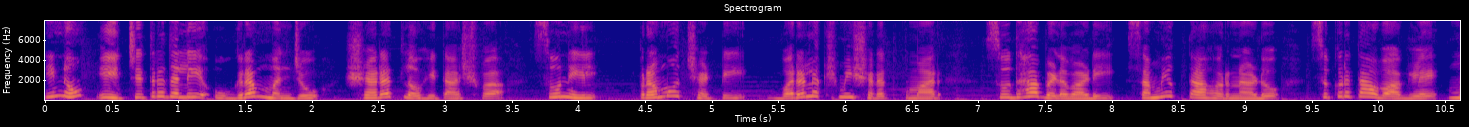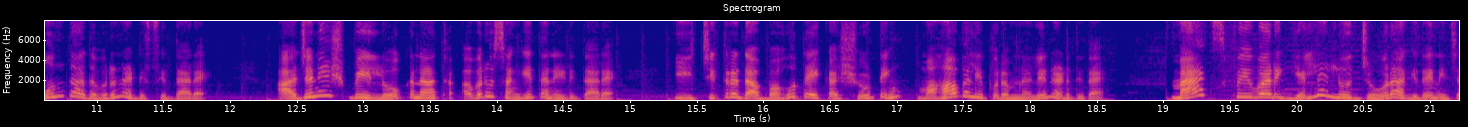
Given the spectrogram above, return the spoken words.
ಇನ್ನು ಈ ಚಿತ್ರದಲ್ಲಿ ಉಗ್ರಂ ಮಂಜು, ಶರತ್ ಲೋಹಿತಾಶ್ವ, ಸುನೀಲ್, ಪ್ರಮೋದ್ ಶೆಟ್ಟಿ, ವರಲಕ್ಷ್ಮಿ ಶರತ್ ಕುಮಾರ್ ಸುಧಾ ಬೆಳವಾಡಿ, ಸಂಯುಕ್ತಾ ಹೊರನಾಡು, ಸುಕೃತಾ ವಾಗ್ಲೆ ಮುಂತಾದವರು ನಟಿಸಿದ್ದಾರೆ. ಅಜನೀಶ್ ಬಿ. ಲೋಕನಾಥ್ ಅವರು ಸಂಗೀತ ನೀಡಿದ್ದಾರೆ. ಈ ಚಿತ್ರದ ಬಹುತೇಕ ಶೂಟಿಂಗ್ ಮಹಾಬಲಿಪುರಂನಲ್ಲಿ ನಡೆದಿದೆ. ಮ್ಯಾಕ್ಸ್ ಫೀವರ್ ಎಲ್ಲೆಲ್ಲೂ ಜೋರಾಗಿದೆ ನಿಜ.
